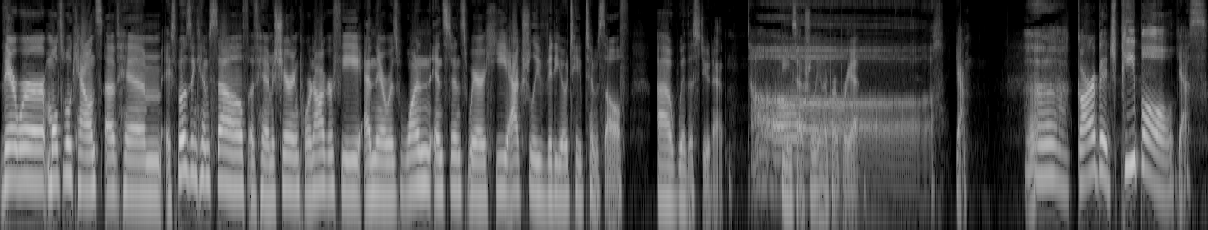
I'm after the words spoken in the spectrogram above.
There were multiple counts of him exposing himself, of him sharing pornography, and there was one instance where he actually videotaped himself uh, with a student. being sexually inappropriate. Yeah. Ugh, garbage people. Yes.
